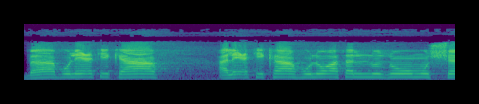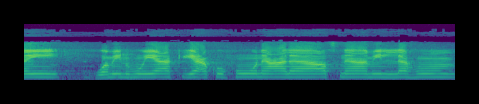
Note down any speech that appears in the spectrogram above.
باب الاعتكاف. الاعتكاف لغة لزوم الشيء ومنه يعكفون على أصنام لهم.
